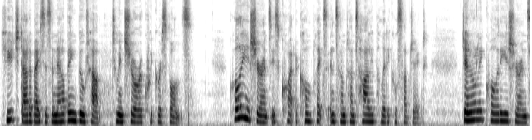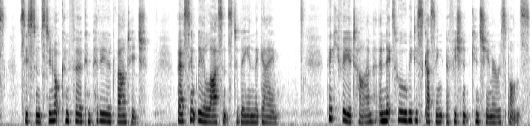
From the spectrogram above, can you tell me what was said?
Huge databases are now being built up to ensure a quick response. Quality assurance is quite a complex and sometimes highly political subject. Generally, quality assurance systems do not confer competitive advantage. They are simply a license to be in the game. Thank you for your time and next we will be discussing efficient consumer response.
